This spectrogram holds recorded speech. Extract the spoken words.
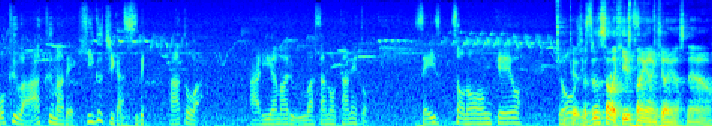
僕はあくまで樋口がすべあとは有り余る噂の種とせいその恩恵を Okay, so it doesn't sound like he's planning on killing us now.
